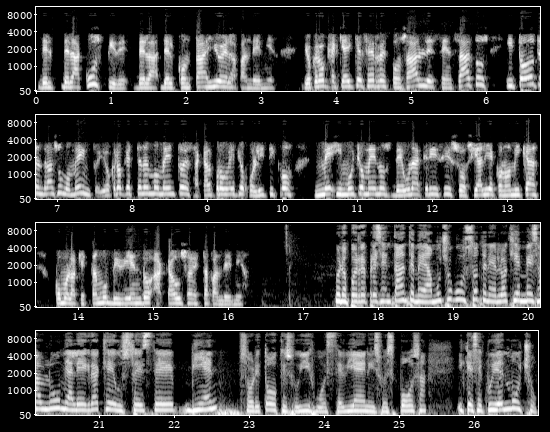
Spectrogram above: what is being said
de la cúspide del contagio de la pandemia. Yo creo que aquí hay que ser responsables, sensatos y todo tendrá su momento. Yo creo que este no es el momento de sacar provecho político y mucho menos de una crisis social y económica como la que estamos viviendo a causa de esta pandemia. Bueno, pues representante, me da mucho gusto tenerlo aquí en Mesa Blue. Me alegra que usted esté bien, sobre todo que su hijo esté bien y su esposa y que se cuiden mucho.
